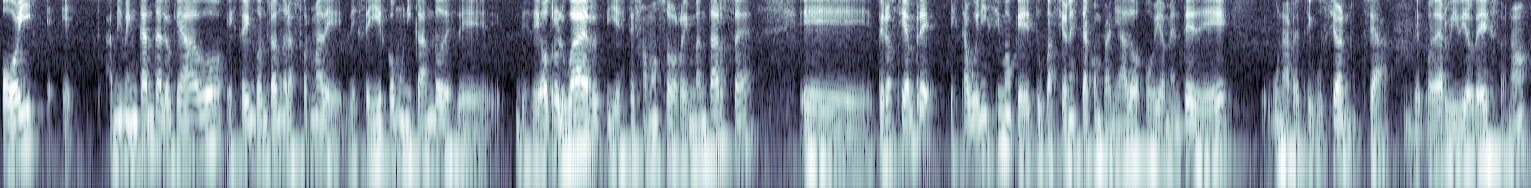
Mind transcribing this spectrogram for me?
hoy a mí me encanta lo que hago, estoy encontrando la forma de, seguir comunicando desde, desde otro lugar y este famoso reinventarse. Eh, pero siempre está buenísimo que tu pasión esté acompañado, obviamente, de una retribución, o sea, de poder vivir de eso, ¿no?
